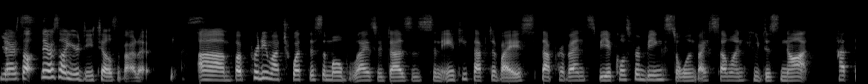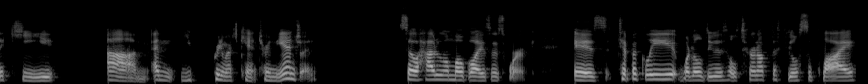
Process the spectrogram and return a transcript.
Yes. There's all, there's all your details about it. Yes. Um, but pretty much what this immobilizer does is it's an anti-theft device that prevents vehicles from being stolen by someone who does not have the key, um, and you pretty much can't turn the engine. So how do immobilizers work? Is typically what it'll do is it'll turn off the fuel supply.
